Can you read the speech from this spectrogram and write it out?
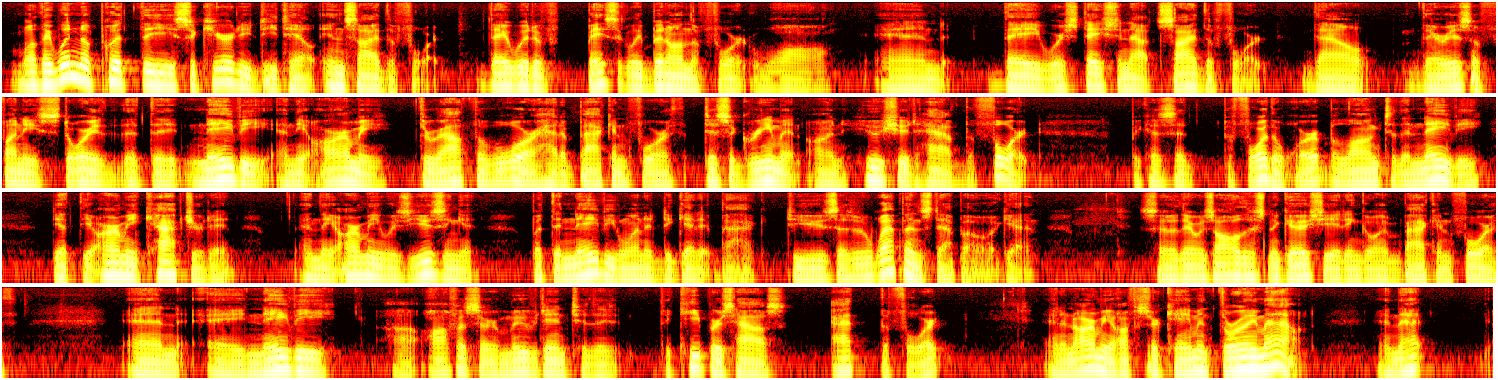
Well, they wouldn't have put the security detail inside the fort. They would have basically been on the fort wall, and they were stationed outside the fort. Now, there is a funny story that the Navy and the Army throughout the war had a back and forth disagreement on who should have the fort because it, before the war it belonged to the Navy, yet the Army captured it and the Army was using it, but the Navy wanted to get it back to use as a weapons depot again. So there was all this negotiating going back and forth. And a Navy uh, officer moved into the, the keeper's house at the fort, and an Army officer came and threw him out. And that,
